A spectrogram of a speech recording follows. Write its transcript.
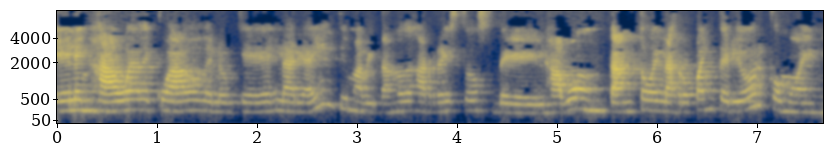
el enjague adecuado de lo que es el área íntima, evitando dejar restos del jabón tanto en la ropa interior como en,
